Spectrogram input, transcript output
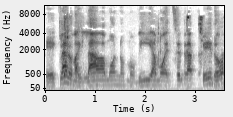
eh, claro, bailábamos, nos movíamos, etcétera, pero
